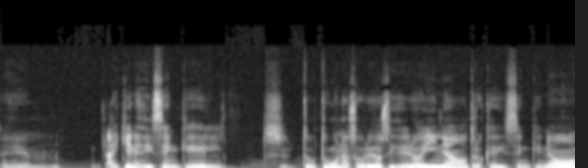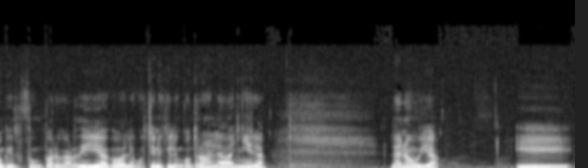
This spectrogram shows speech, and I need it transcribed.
Eh, hay quienes dicen que él tuvo una sobredosis de heroína, otros que dicen que no, que fue un paro cardíaco. La cuestión es que lo encontraron en la bañera, la novia. Y,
